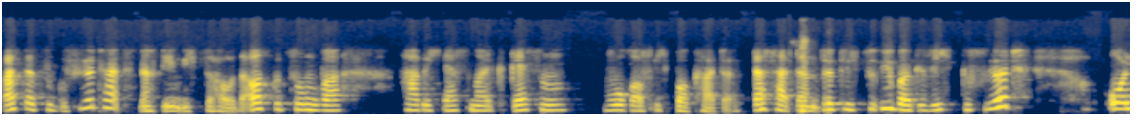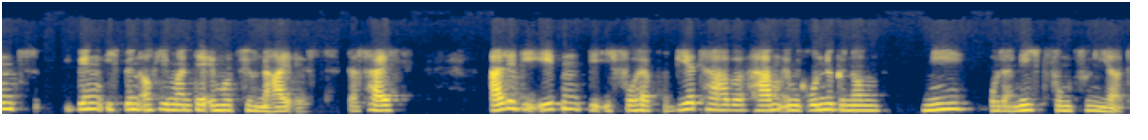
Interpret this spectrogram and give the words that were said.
Was dazu geführt hat, nachdem ich zu Hause ausgezogen war, habe ich erstmal gegessen, worauf ich Bock hatte. Das hat dann wirklich zu Übergewicht geführt. Und bin, ich bin auch jemand, der emotional ist. Das heißt, alle Diäten, die ich vorher probiert habe, haben im Grunde genommen nie oder nicht funktioniert.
